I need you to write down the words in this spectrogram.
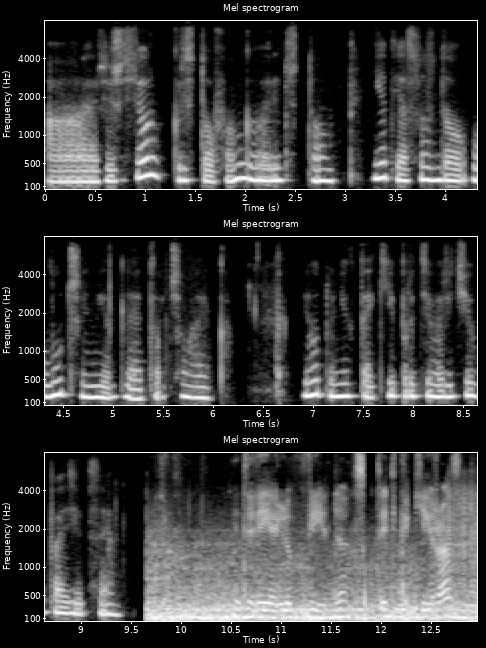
а режиссер Кристоф, он говорит, что нет, я создал лучший мир для этого человека. И вот у них такие противоречивые позиции. Две любви, да? Смотрите, какие разные,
